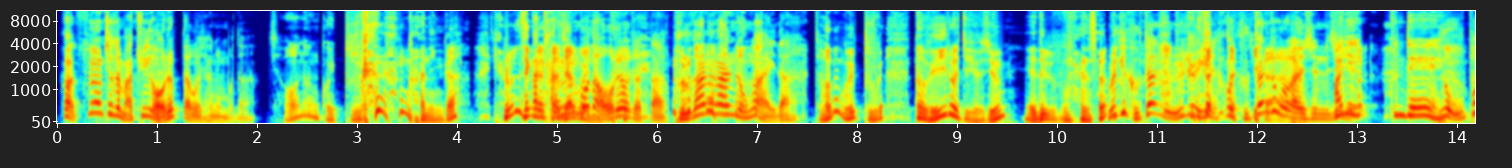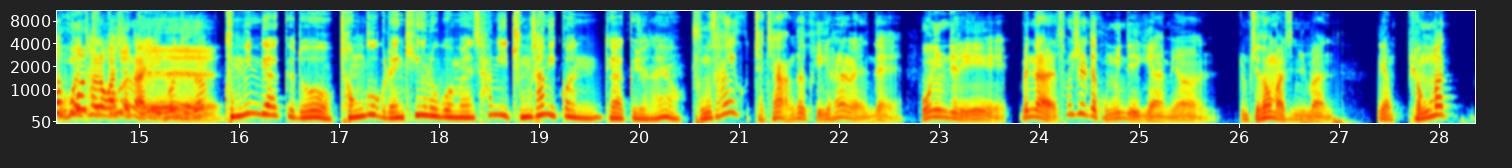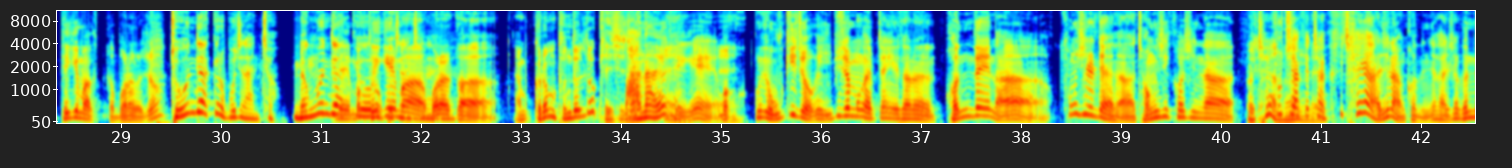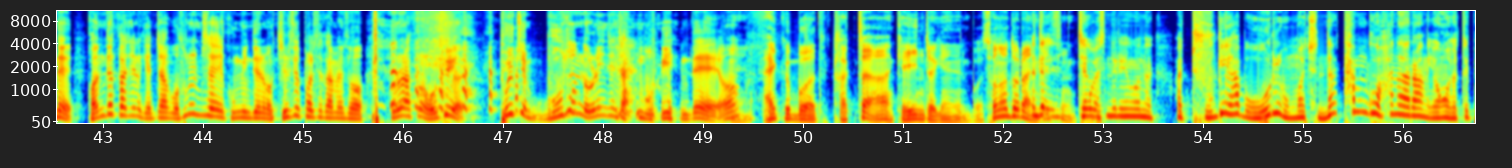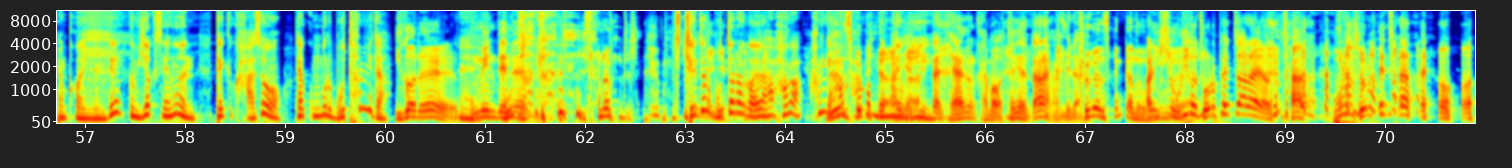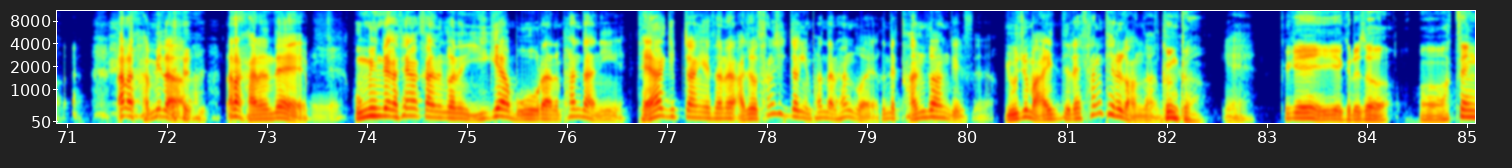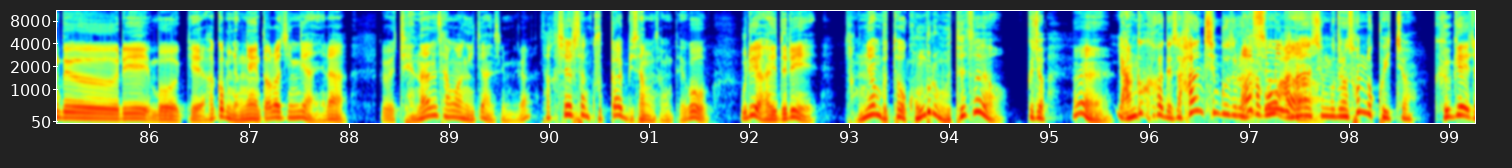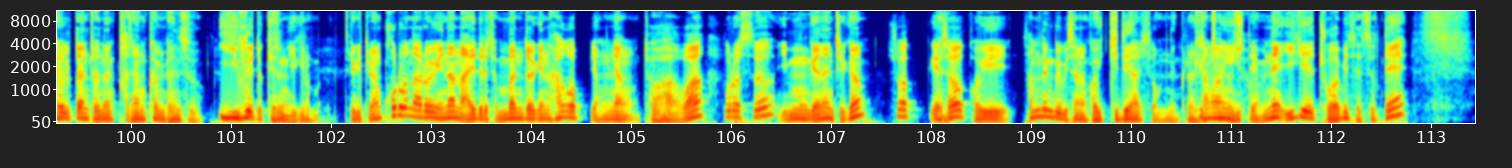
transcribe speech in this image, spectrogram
그러니까 수능 최저 맞추기가 어렵다고요 작년보다. 저는 거의 불가능한 거 아닌가? 이런 그러니까 생각까지 하고 작년보다. 어려워졌다. 불가능한 정도는 아니다. 저는 거의 불가. 나 왜 이러지 요즘? 애들 보면서. 왜 이렇게 극단적? 요즘 이게 자꾸 극단적으로 가시는지. 아니 근데 이거 우파 포인트 하려고 하시는 거 아니에요 이번 지금? 국민대학교도 전국 랭킹으로 보면 상위 중상위권 대학교잖아요. 중상위 제- 제가 안 그래도 그 얘기를 하려고 했는데 부모님들이 맨날 성실대 국민대 얘기하면 좀 죄송한 말씀이지만 그냥 병맛 되게 막 뭐라 그러죠? 좋은 대학교로 보진 않죠. 네, 명문 대학교로 막 되게 보진 막 않잖아요. 뭐랄까 그런 분들도 계시죠. 많아요 네. 되게 네. 뭐 그러니까 웃기죠 입시 전문가 입장에서는 건대나 송실대나 정시컷이나 별 차이 안 솔직히 학교 나는데. 차 크게 차이가 나지는 않거든요 사실 근데 건대까지는 괜찮고 송실대 국민대는 막 질색팔색하면서 그런 학교는 어떻게 도대체 무슨 논리인지 잘 모르겠는데 어 네. 아니 그 뭐 각자 개인적인 뭐 선호도라는 게 근데 있으니까. 제가 말씀드리는 거는 아, 두개 합 5를 못 맞춘다? 탐구 하나랑 영어 절대 평가가 있는데 그럼 이 학생은 대학교 가서 대학 공부를 못 합니다. 이거를 네. 국민대는 이 사람들 제대로 못 따라가요. 하- 하가 학업 소리야. 아니. 일단 대학은 가면 어떻게든 따라갑니다 그건 상관없는 아니 씨. 우리도 졸업했잖아요 다 우리도 졸업했잖아요 따라갑니다 따라가는데 네. 국민대가 생각하는 거는 이게야 뭐라는 판단이 대학 입장에서는 아주 상식적인 판단을 한 거예요. 근데 간과한 게 있어요. 요즘 아이들의 상태를 간과한 거예요. 그러니까 예. 그게 이게 그래서 어, 학생들이 뭐 이렇게 학업 역량이 떨어진 게 아니라 그 재난 상황이지 않습니까? 사실상 국가 비상 상태고 우리 아이들이 작년부터 공부를 못했어요. 그죠. 네. 양극화가 돼서 하는 친구들은 하고 맞습니다. 안 하는 친구들은 손 놓고 있죠. 그게 저 일단 저는 가장 큰 변수. 이후에도 계속 얘기를 드리겠지만 코로나로 인한 아이들의 전반적인 학업 역량 저하와 플러스 인문계는 지금 수학에서 거의 3등급 이상을 거의 기대할 수 없는 그런 그쵸, 상황이기 그쵸. 때문에 이게 조합이 됐을 때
